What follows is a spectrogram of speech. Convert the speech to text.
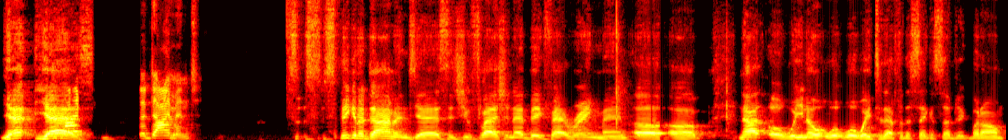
Yeah, yes. The diamond. Speaking of diamonds, yeah, since you flashing that big fat ring, man. Uh, uh, not. Oh, well, you know, we'll, we'll wait to that for the second subject. But um,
